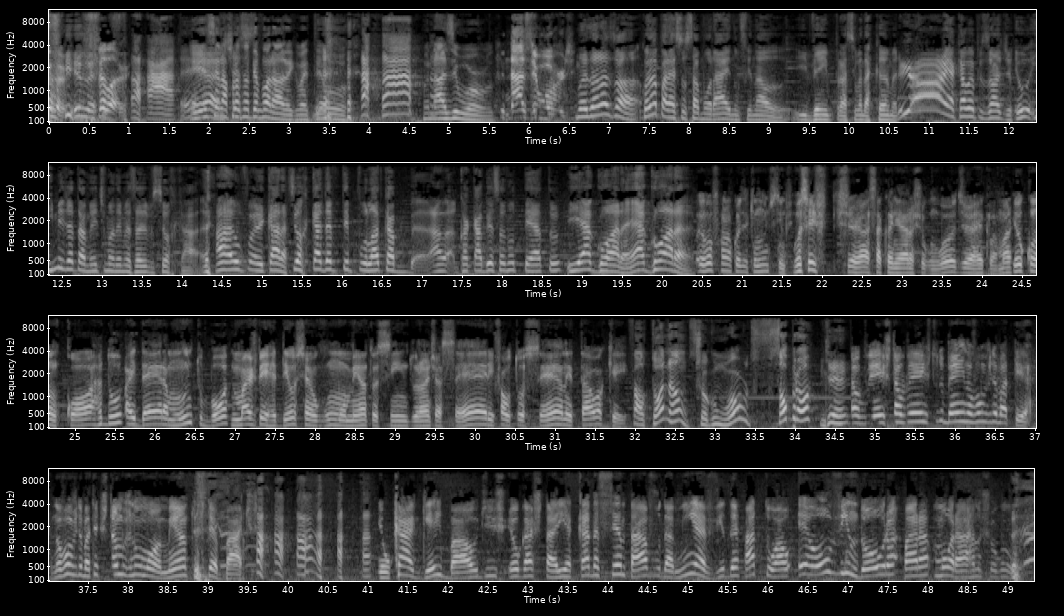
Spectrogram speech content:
Filler. Esse é na próxima assim. temporada que vai ter o, o Nazi World. Nazi World. Mas olha só, quando aparece o samurai no final e vem pra cima da câmera e acaba o episódio, eu imediatamente mandei mensagem pro Sr. K. Ah, eu falei, cara, o Sr. K deve ter pulado com a, a- com a cabeça no teto e é agora, é agora. Eu vou falar uma coisa aqui muito simples. Vocês já sacanearam Shogun World, já reclamaram. Eu concordo, a ideia era muito boa, mas perdeu-se em algum momento, assim, durante a série, faltou cena e tal, ok. Faltou não. Shogun World sobrou. Talvez, talvez, tudo bem, não vamos debater. Não vamos debater, estamos num momento de debate. Eu caguei baldes, eu gastaria cada centavo da minha vida atual e ou vindoura para morar no Shogun World.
